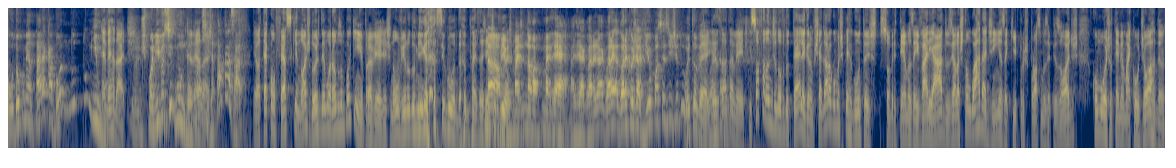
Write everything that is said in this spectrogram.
O, o documentário acabou no domingo. É verdade. Disponível segunda. É então, verdade. assim, já tá atrasado. Eu até confesso que nós dois demoramos um pouquinho pra ver. A gente não viu no domingo da segunda, mas a gente não, viu. Mas, mas, não, mas é, mas agora, agora, agora que eu já vi, eu posso exigir do Muito outro. bem, Agora acabou. exatamente. E só falando de novo do Telegram, chegaram algumas perguntas sobre temas aí variados e elas estão guardadinhas aqui para os próximos episódios. Como hoje o tema é Michael Jordan,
